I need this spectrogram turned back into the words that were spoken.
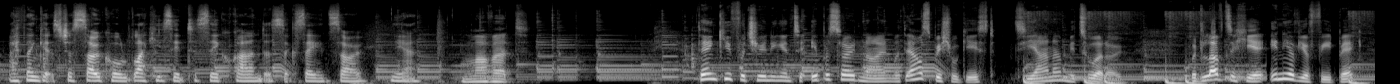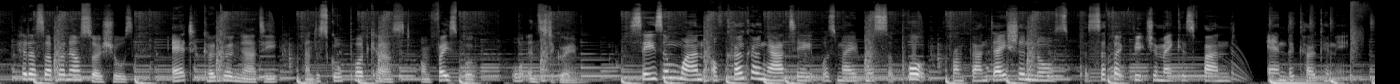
I think it's just so cool, like you said, to see Cook Islanders succeed. So, yeah. Love it. Thank you for tuning in to episode 9 with our special guest, Tiana Metuarau. We'd love to hear any of your feedback. Hit us up on our socials at kokongati underscore podcast on Facebook or Instagram. Season 1 of Koko Ngāti was made with support from Foundation North's Pacific Future Makers Fund and the CocoNet.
